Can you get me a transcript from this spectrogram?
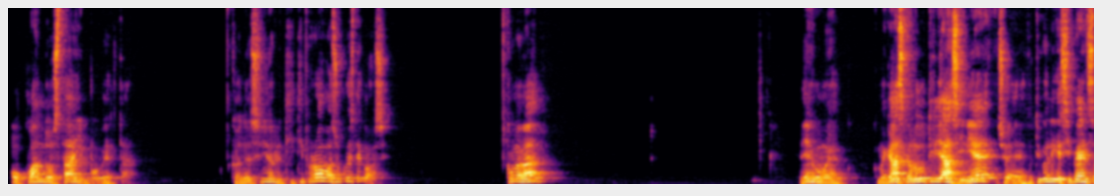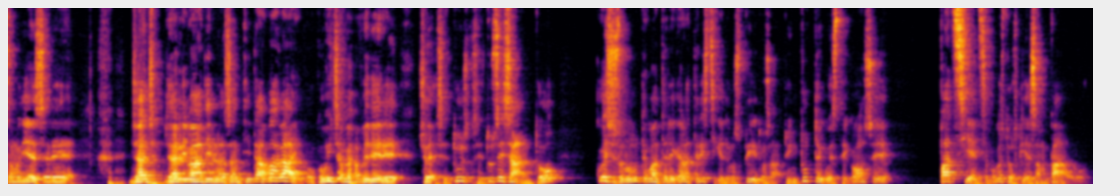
O quando stai in povertà? Quando il Signore ti, ti prova su queste cose. Come va? Vedi come, come cascano tutti gli asini, eh? Cioè, tutti quelli che si pensano di essere già, già arrivati nella santità. Vai, vai, comincia a vedere. Cioè, se tu, se tu sei santo, queste sono tutte quante le caratteristiche dello Spirito Santo. In tutte queste cose, pazienza, ma questo lo scrive San Paolo.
